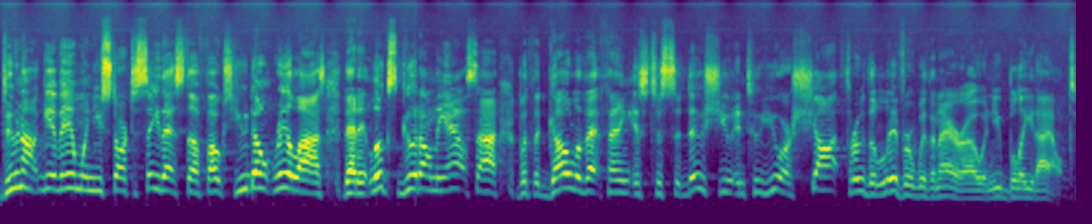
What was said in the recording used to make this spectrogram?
do not give in when you start to see that stuff, folks. You don't realize that it looks good on the outside, but the goal of that thing is to seduce you until you are shot through the liver with an arrow and you bleed out.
